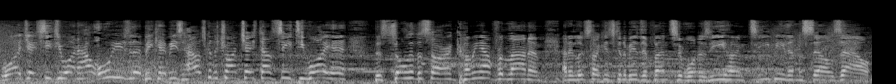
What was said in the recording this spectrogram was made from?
YJ, CTY, and Hao all using their BKBs. Hao's going to try and chase down CTY here. The Song of the Siren coming out from LaNm And it looks like it's going to be a defensive one as eHome TP themselves out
